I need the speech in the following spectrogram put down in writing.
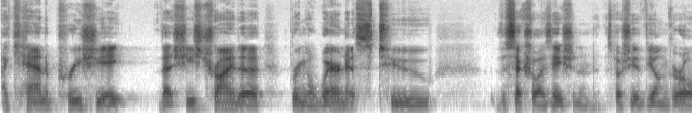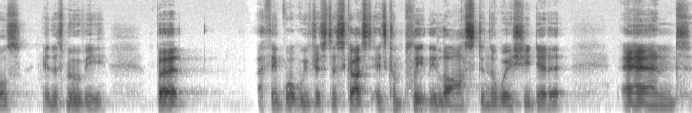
I can appreciate that she's trying to bring awareness to the sexualization, especially of young girls in this movie. But I think what we've just discussed, it's completely lost in the way she did it. And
